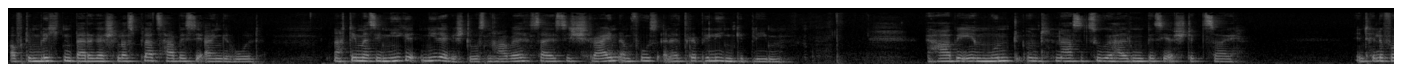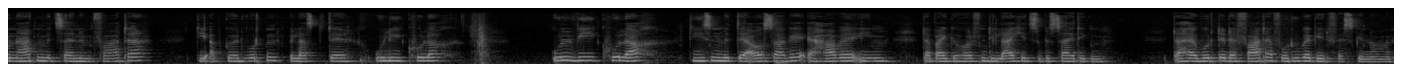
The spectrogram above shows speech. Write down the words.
Auf dem Lichtenberger Schlossplatz habe sie eingeholt. Nachdem er sie nie niedergestoßen habe, sei sie schreiend am Fuß einer Treppe liegen geblieben. Er habe ihr Mund und Nase zugehalten, bis sie erstickt sei. In Telefonaten mit seinem Vater, die abgehört wurden, belastete Uli Kulach, Ulvi Kulach diesen mit der Aussage, er habe ihm dabei geholfen, die Leiche zu beseitigen. Daher wurde der Vater vorübergehend festgenommen.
